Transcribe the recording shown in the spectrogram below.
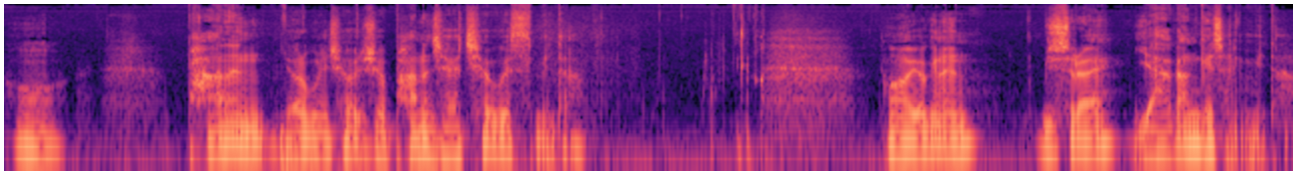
어, 반은 여러분이 채워주시고 반은 제가 채우겠습니다. 어, 여기는 미스라의 야간 개장입니다.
